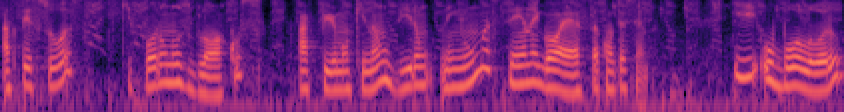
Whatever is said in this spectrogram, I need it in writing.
As pessoas que foram nos blocos afirmam que não viram nenhuma cena igual a essa acontecendo. E o Boloro,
